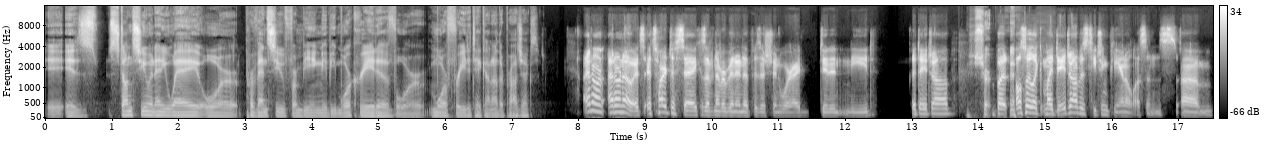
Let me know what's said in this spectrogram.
is stunts you in any way or prevents you from being maybe more creative or more free to take on other projects? I don't I don't know. It's it's hard to say because I've never been in a position where I didn't need a day job. Sure. but also like my day job is teaching piano lessons. Um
